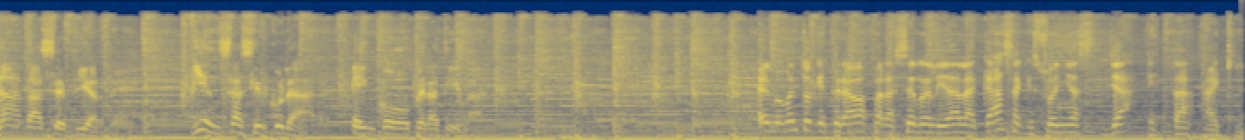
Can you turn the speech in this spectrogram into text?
nada se pierde. Piensa circular en cooperativa. El momento que esperabas para hacer realidad la casa que sueñas ya está aquí.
